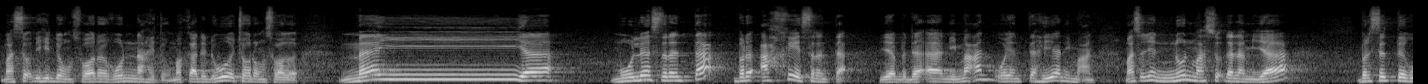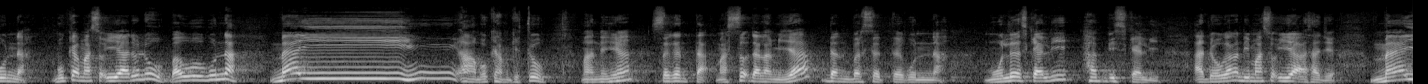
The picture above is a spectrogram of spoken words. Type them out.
Masuk di hidung suara gunnah itu. Maka ada dua corong suara. Man ya mula serentak berakhir serentak. Ya ni ma'an wa ni ma'an. Maksudnya nun masuk dalam ya berserta gunnah bukan masuk ya dulu baru gunnah mai ah ha, bukan begitu. Maknanya serentak. Masuk dalam ya dan berserta gunnah mula sekali habis sekali. Ada orang dimasuk ya saja. Mai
